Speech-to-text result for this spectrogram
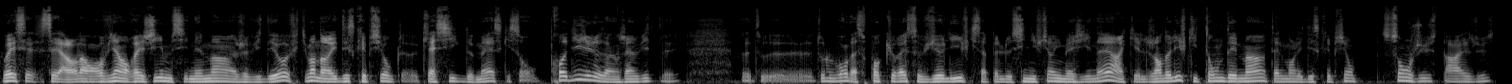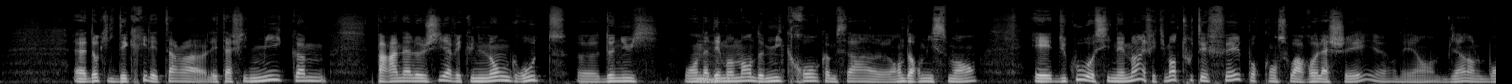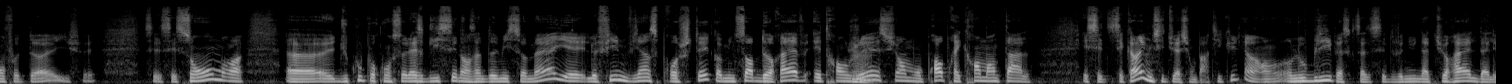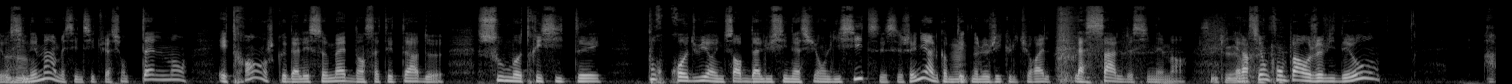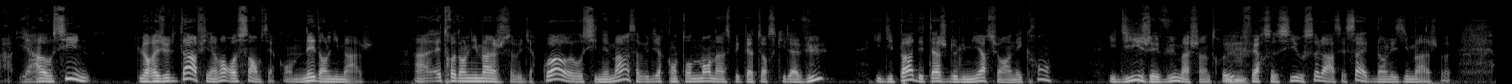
Oui, c'est, alors là, on revient au régime cinéma, jeux vidéo. Effectivement, dans les descriptions cl- classiques de Metz, qui sont prodigieuses, hein, j'invite les- euh, tout, euh, tout le monde à se procurer ce vieux livre qui s'appelle Le signifiant imaginaire, et qui est le genre de livre qui tombe des mains tellement les descriptions sont justes, paraissent justes. Euh, donc, il décrit l'état, l'état filmique comme par analogie avec une longue route euh, de nuit, où on a des moments de micro comme ça, euh, endormissement. Et du coup, au cinéma, effectivement, tout est fait pour qu'on soit relâché. On est en- bien dans le bon fauteuil. Il fait, c'est, c'est sombre. Euh, du coup, pour qu'on se laisse glisser dans un demi-sommeil, et le film vient se projeter comme une sorte de rêve étranger sur mon propre écran mental. Et c'est, quand même une situation particulière. On, on l'oublie parce que c'est devenu naturel d'aller au Mhm. cinéma, mais c'est une situation tellement étrange que d'aller se mettre dans cet état de sous-motricité pour produire une sorte d'hallucination licite, c'est, génial comme Mhm. technologie culturelle, la salle de cinéma. Et alors si on compare aux jeux vidéo, alors, il y a aussi une... le résultat finalement ressemble, c'est-à-dire qu'on est dans l'image. Hein, être dans l'image, ça veut dire quoi? Au cinéma Ça veut dire quand on demande à un spectateur ce qu'il a vu, il dit pas des taches de lumière sur un écran. Il dit j'ai vu machin truc, Mhm. faire ceci ou cela. C'est ça être dans les images euh,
